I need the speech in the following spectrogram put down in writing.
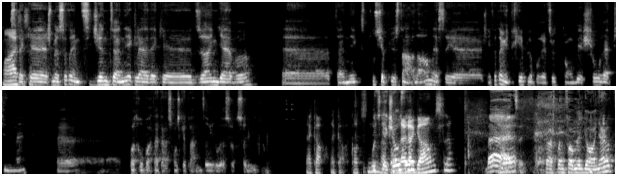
Ouais, fait c'est que ça. je me souhaite un petit gin tonic là, avec euh, du Angava, euh, tonic, tout ce qu'il y a plus standard, mais c'est euh, j'ai fait un trip là, pour être sûr de tomber chaud rapidement. Euh, pas trop porter attention à ce que tu as à me dire là, sur celui-là. D'accord, d'accord. Continue dans quelque ton chose, toi? arrogance. Là? Ben, Euh, tu change pas une formule gagnante.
